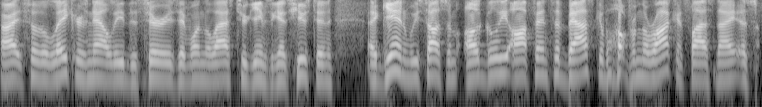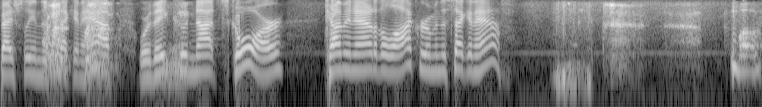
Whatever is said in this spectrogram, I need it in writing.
All right, so the Lakers now lead the series. They've won the last two games against Houston. Again, we saw some ugly offensive basketball from the Rockets last night, especially in the second half, where they could not score coming out of the locker room in the second half. Well,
